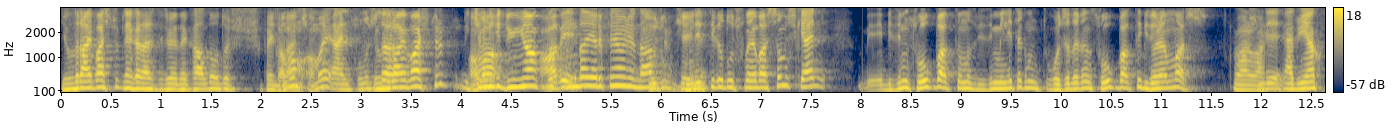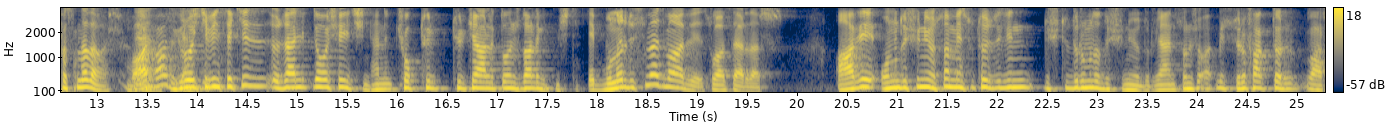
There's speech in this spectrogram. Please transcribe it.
Yıldıray Baştürk ne kadar zirvede kaldı o da şüpheli Tamam bence. ama yani sonuçta Yıldıray Baştürk 2002 Dünya Kupası'nda yarı final oynadı abi çocuk Türkiye'yle. Bundesliga'da uçmaya başlamışken e, bizim soğuk baktığımız, bizim milli takım hocaların soğuk baktığı bir dönem var. Var var. Şimdi- Ya Dünya Kupası'nda da var. Var Yani var. Euro Yani 2008 özellikle o şey için. Hani çok Türk Türkiye ağırlıklı oyuncularla gitmiştik. E bunları düşünmez mi abi Suat Serdar? Abi onu düşünüyorsa Mesut Özil'in düştüğü durumu da düşünüyordur. Yani sonuç bir sürü faktör var.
